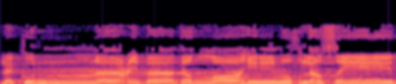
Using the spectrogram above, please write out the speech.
لكنا عباد الله المخلصين.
